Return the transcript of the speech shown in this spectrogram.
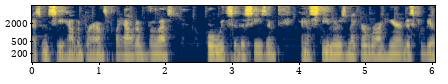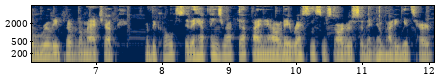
as we see how the Browns play out over the last four weeks of the season. Can the Steelers make a run here? This could be a really pivotal matchup for the Colts. Do they have things wrapped up by now? Are they resting some starters so that nobody gets hurt?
